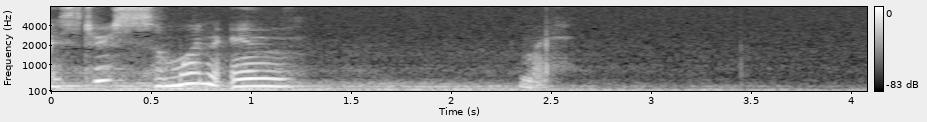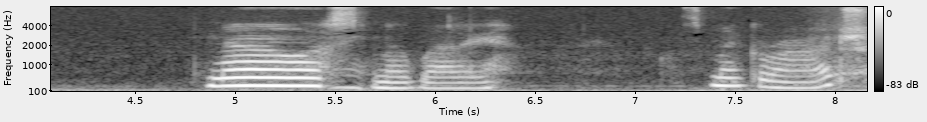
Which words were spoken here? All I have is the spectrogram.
Is there someone in my... No, it's nobody. It's my garage.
